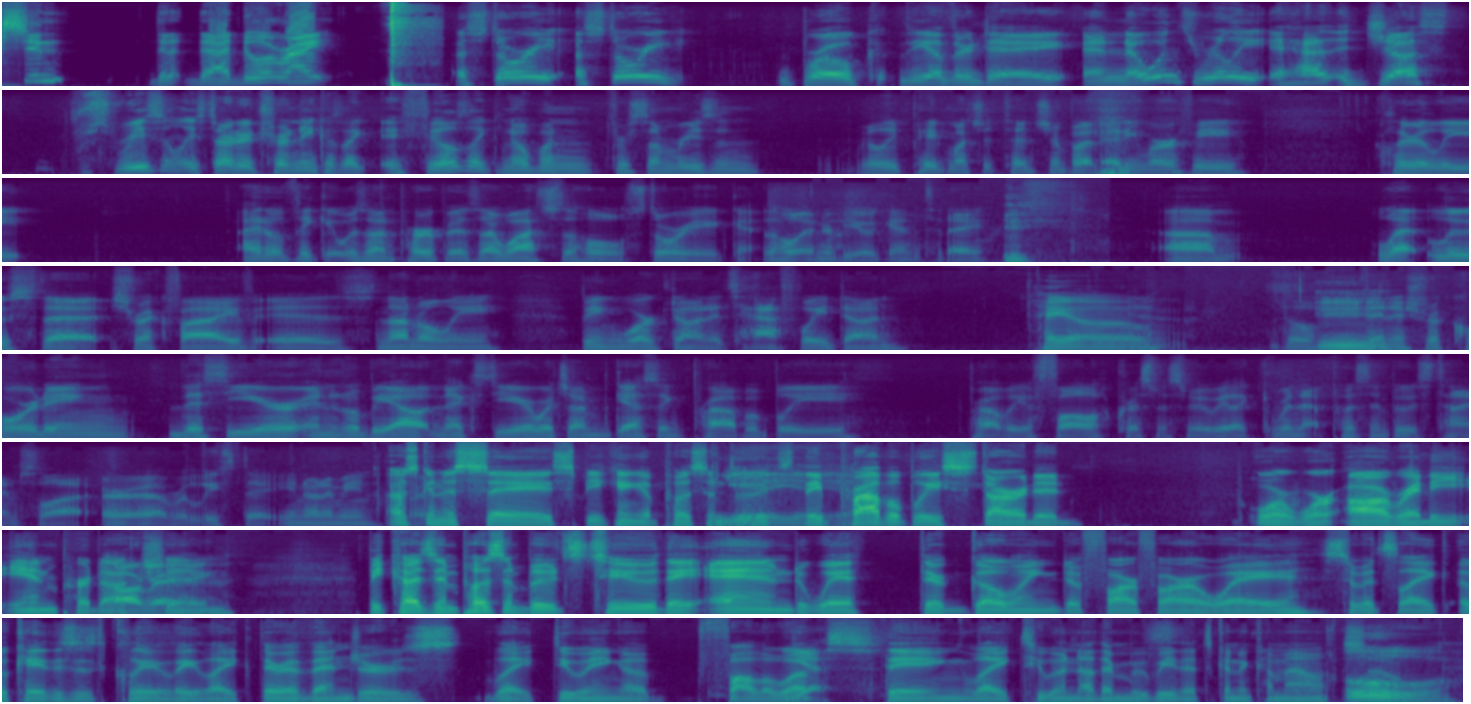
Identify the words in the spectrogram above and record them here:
production. Did, did I do it right? A story a story broke the other day and no one's really it has it just recently started trending cuz like it feels like no one for some reason really paid much attention but Eddie Murphy clearly I don't think it was on purpose. I watched the whole story again, the whole interview again today. um, let loose that Shrek 5 is not only being worked on, it's halfway done. Hey oh. And they'll Mm. finish recording this year and it'll be out next year, which I'm guessing probably probably a fall Christmas movie, like when that Puss in Boots time slot or uh, release date. You know what I mean? I was Right. gonna say, speaking of Puss in Yeah, Boots, yeah, they yeah. probably started or were already in production. Already. Because in Puss in Boots 2, they end with they're going to far, far away. So it's like, okay, this is clearly like their Avengers like doing a follow up Yes. thing like to another movie that's gonna come out. So, Ooh.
